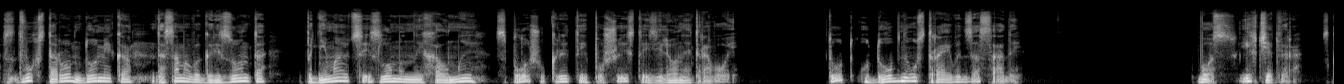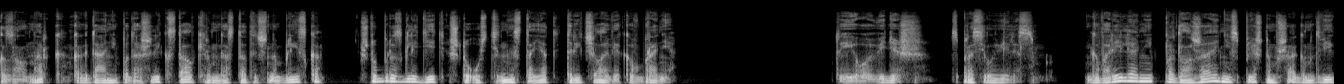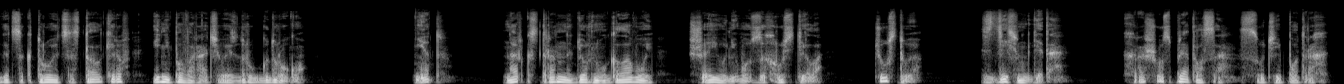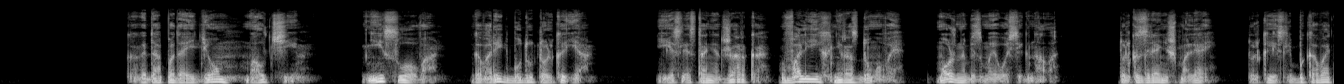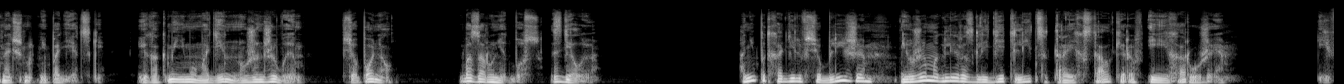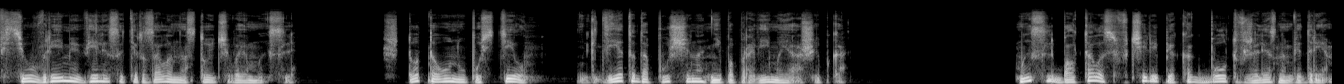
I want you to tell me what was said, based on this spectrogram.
С двух сторон домика до самого горизонта поднимаются изломанные холмы, сплошь укрытые пушистой зеленой травой. Тут удобно устраивать засады. «Босс, их четверо», — сказал Нарк, когда они подошли к сталкерам достаточно близко, чтобы разглядеть, что у стены стоят три человека в броне. «Ты его видишь?» — спросил Велес. Говорили они, продолжая неспешным шагом двигаться к троице сталкеров и не поворачиваясь друг к другу. «Нет». Нарк странно дернул головой, шея у него захрустела. «Чувствую. Здесь он где-то. Хорошо спрятался, сучий потрох». «Когда подойдем, молчи. Ни слова. Говорить буду только я. Если станет жарко, вали их, не раздумывая. Можно без моего сигнала. Только зря не шмаляй. Только если быковать начнут не по-детски. И как минимум один нужен живым. Все понял? Базару нет, босс. Сделаю. Они подходили все ближе и уже могли разглядеть лица троих сталкеров и их оружие. И все время Велеса терзала настойчивая мысль. Что-то он упустил. Где-то допущена непоправимая ошибка — Мысль болталась в черепе, как болт в железном ведре.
